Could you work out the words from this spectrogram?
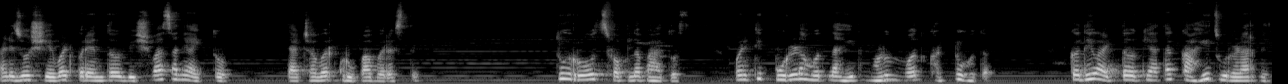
आणि जो शेवटपर्यंत विश्वासाने ऐकतो त्याच्यावर कृपा बरसते. तू रोज स्वप्न पाहतोस पण ती पूर्ण होत नाहीत म्हणून मन खट्टू होतं. कधी वाटतं की आता काहीच उरणार नाही.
